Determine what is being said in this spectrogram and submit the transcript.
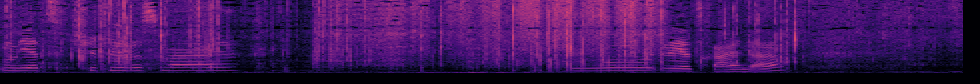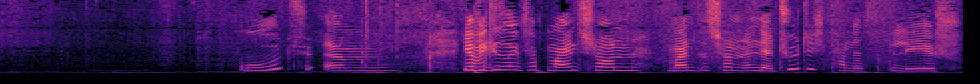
Und jetzt schüttel das mal. Gut, und jetzt rein da. Gut. Ähm, ja, wie gesagt, ich habe meins schon, meins ist schon in der Tüte. Ich kann das gleich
